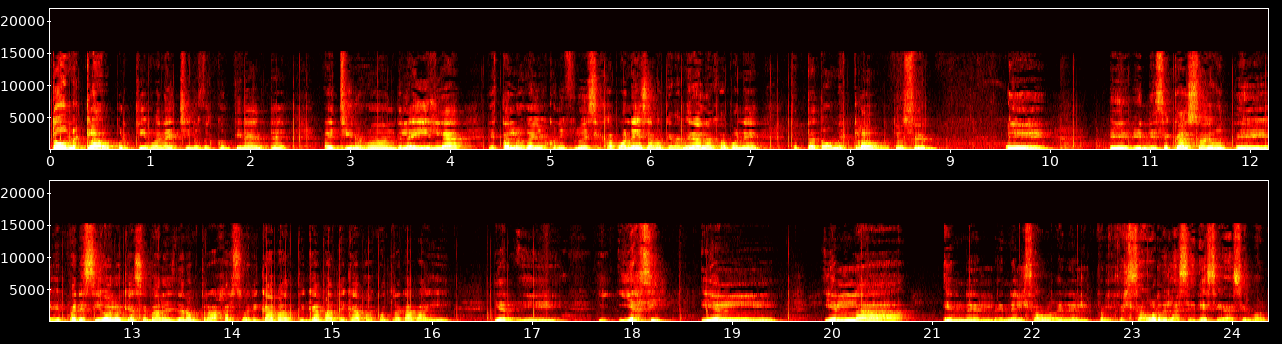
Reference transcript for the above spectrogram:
Todo mezclado, porque bueno, hay chinos del continente, hay chinos de la isla, están los gallos con influencia japonesa, porque también hablan japonés, está todo mezclado. Entonces, eh, eh, en ese caso es, un- eh, es parecido a lo que hace para no, trabajar sobre capas, de capas, de capas, contra capas y, y, así. Y el y en la en el, en el sabor en el, el sabor de la cereza decir bueno,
